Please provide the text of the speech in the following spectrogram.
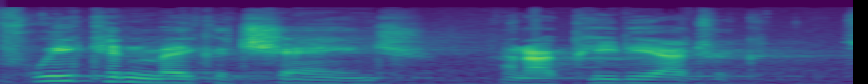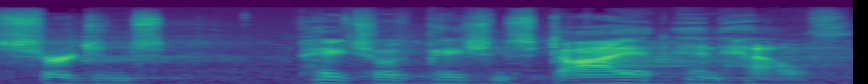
If we can make a change in our pediatric surgeons' patients' diet and health,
